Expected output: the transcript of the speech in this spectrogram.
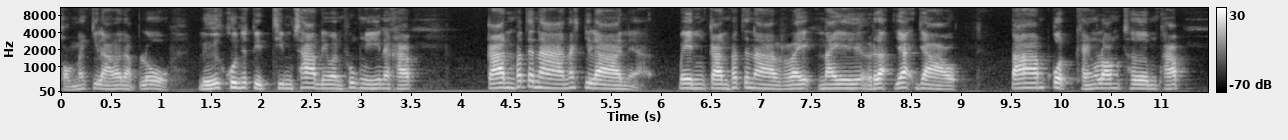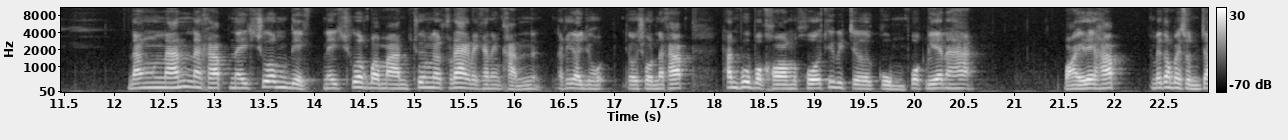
ของนักกีฬาระดับโลก หรือคุณจะติดทีมชาติในวันพรุ่งนี้นะครับ การพัฒนานักกีฬาเนี่ยเป็นการพัฒนาในระยะยาว ตามกฎแข็งลองเทอมครับ ดังนั้นนะครับในช่วงเด็กในช่วงประมาณช่วงแรกๆในการแข่งขันนักกีฬาเยาวชนนะครับ ท่านผู้ปกครองโค้ชที่ไปเจอกลุ่มพวกเนี้ยนะฮะ ปล่อยเลยครับ ไม่ต้องไปสนใจ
